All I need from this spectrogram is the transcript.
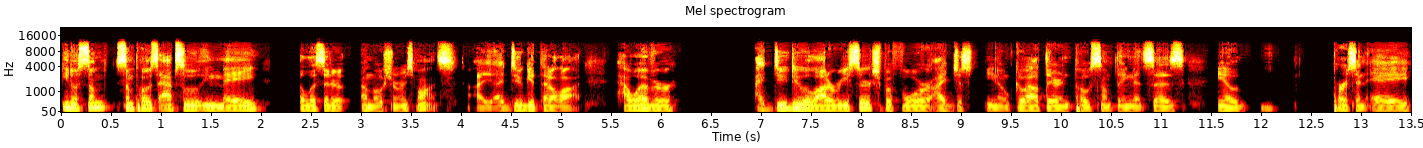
you know, some some posts absolutely may elicit an emotional response. I, I do get that a lot. However, I do do a lot of research before I just, you know, go out there and post something that says, you know, person A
